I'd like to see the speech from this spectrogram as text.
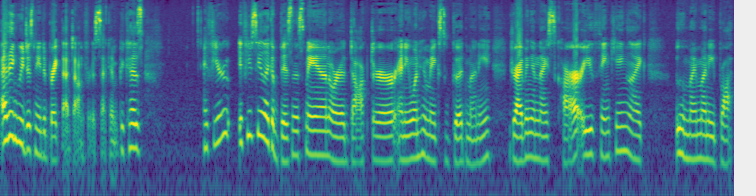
I think we just need to break that down for a second because if you're if you see like a businessman or a doctor or anyone who makes good money driving a nice car, are you thinking like, "Ooh, my money bought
